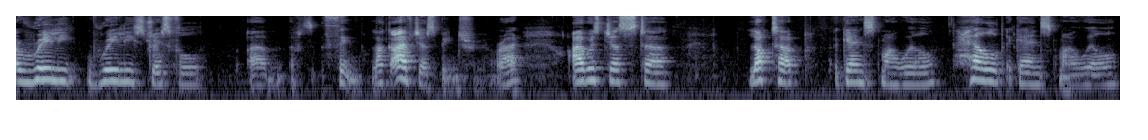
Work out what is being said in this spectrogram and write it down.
a really, really stressful um, thing, like I've just been through, right? I was just uh, locked up against my will, held against my will,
